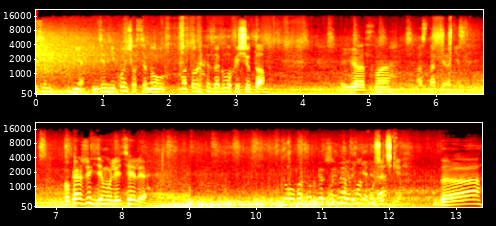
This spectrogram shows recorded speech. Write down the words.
бензин... Нет, бензин не кончился, но мотор заглох еще там. Ясно. А стартера нет. Покажи, где мы летели. Вокруг вершины Да.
